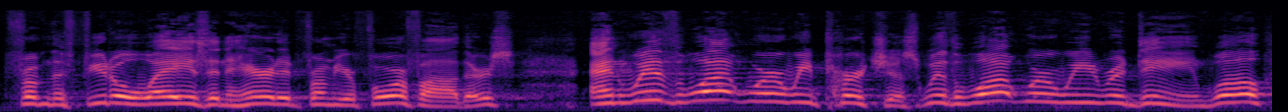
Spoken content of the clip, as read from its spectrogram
from the futile ways inherited from your forefathers. And with what were we purchased? With what were we redeemed? Well,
